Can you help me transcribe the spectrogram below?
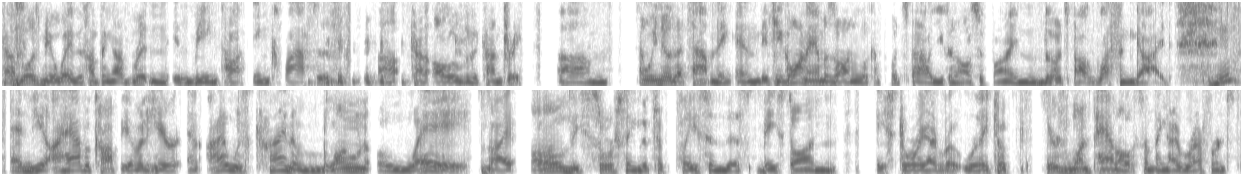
kind of blows me away that something I've written is being taught in classes, uh, kind of all over the country. Um, and we know that's happening. And if you go on Amazon and look up Chutzpah, you can also find the Chutzpah lesson guide. Mm-hmm. And you know, I have a copy of it here, and I was kind of blown away by all the sourcing that took place in this based on a story I wrote, where they took here's one panel of something I referenced.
